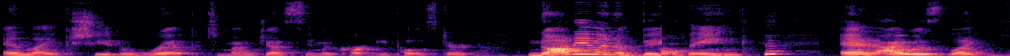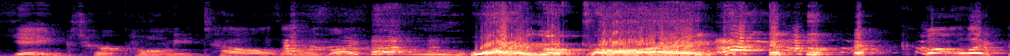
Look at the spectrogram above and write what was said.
and like she had ripped my Jesse McCartney poster. Not even a big thing. And I was like yanked her ponytails and was like, "What are you doing?" Got like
